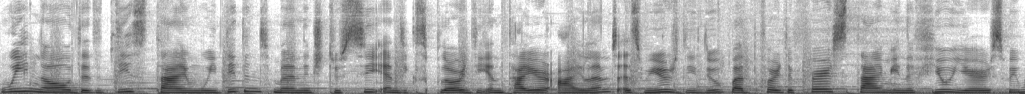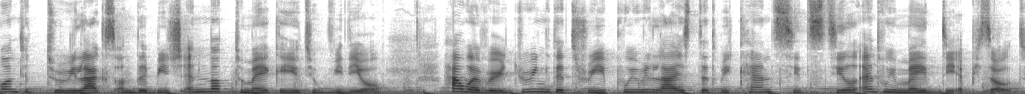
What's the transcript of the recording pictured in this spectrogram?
We know that this time we didn't manage to see and explore the entire island as we usually do, but for the first time in a few years we wanted to relax on the beach and not to make a YouTube video. However, during the trip we realized that we can't sit still and we made the episode.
